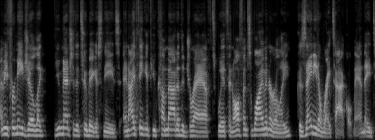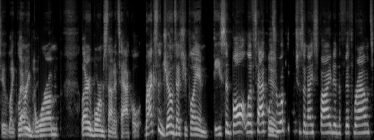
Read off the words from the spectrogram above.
I mean, for me, Joe, like you mentioned the two biggest needs, and I think if you come out of the draft with an offensive lineman early, because they need a right tackle, man, they do. Like Larry Exactly. Borom, Larry Borom's not a tackle. Braxton Jones actually playing decent ball at left tackle as a rookie, which is a nice find in the fifth round.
